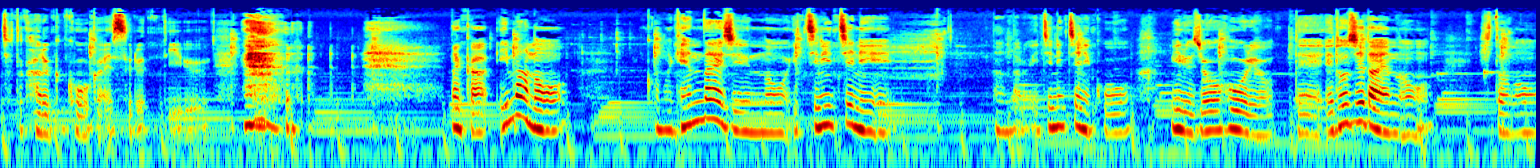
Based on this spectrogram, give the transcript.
ちょっと軽く後悔するっていう。なんか今のこの現代人の一日になんだろう一日にこう見る情報量って江戸時代の人の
